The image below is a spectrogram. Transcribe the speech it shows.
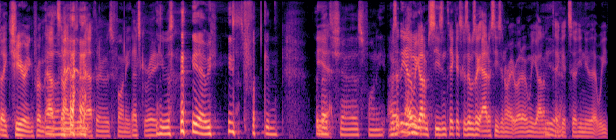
like cheering from outside of the bathroom. It was funny. That's great. he was, yeah, we he's fucking about Yeah. to show. That was funny. Was I- it the year that we got him season tickets? Because it was like out of season, right? Right, and we got him Yeah. tickets, so he knew that we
